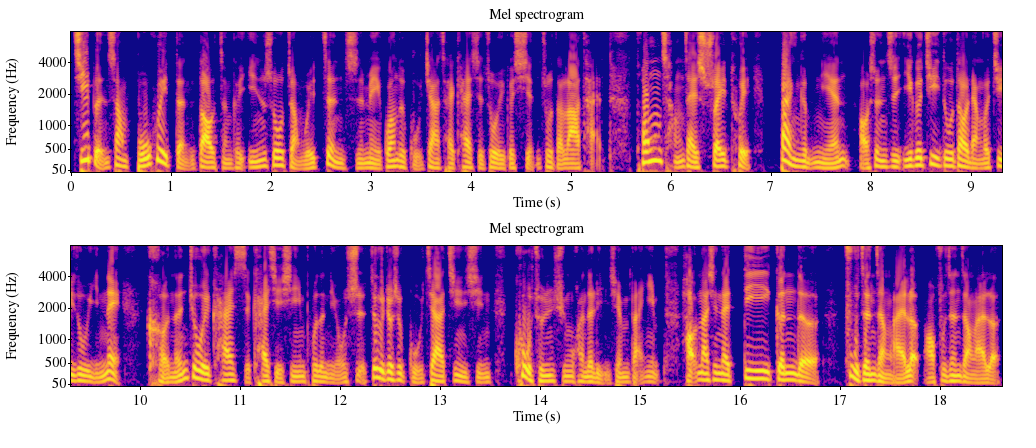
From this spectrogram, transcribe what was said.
基本上不会等到整个营收转为正值，美光的股价才开始做一个显著的拉抬，通常在衰。退半个年啊，甚至一个季度到两个季度以内，可能就会开始开启新一波的牛市。这个就是股价进行库存循环的领先反应。好，那现在第一根的负增长来了啊，负增长来了。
